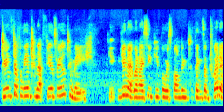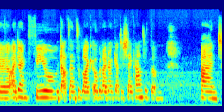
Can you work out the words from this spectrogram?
doing stuff on the internet feels real to me you know, when I see people responding to things on Twitter, I don't feel that sense of like, oh, but I don't get to shake hands with them. And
